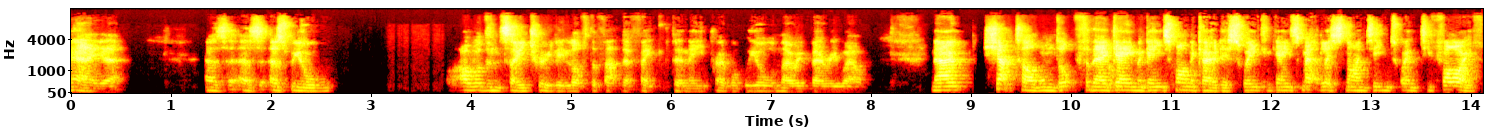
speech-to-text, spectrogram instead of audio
Yeah, yeah. As, as, as we all I wouldn't say truly love the fact they're fake Dnipro, but we all know it very well. Now, Shakhtar warmed up for their game against Monaco this week against Metalist 1925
